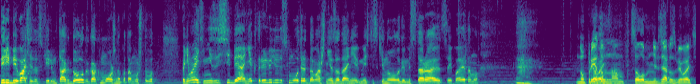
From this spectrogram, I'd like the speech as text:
перебивать этот фильм так долго, как можно, потому что вот, понимаете, не за себя. Некоторые люди смотрят домашнее задание вместе с кинологами, стараются, и поэтому... Но при Давайте. этом нам в целом нельзя разбивать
